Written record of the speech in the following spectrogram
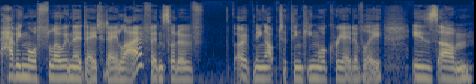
having more flow in their day to day life and sort of opening up to thinking more creatively is um,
